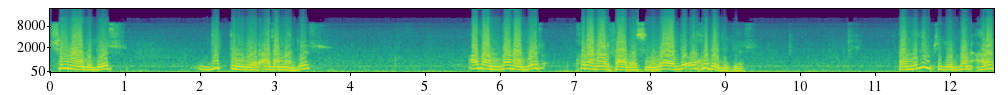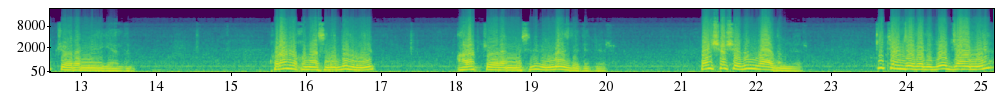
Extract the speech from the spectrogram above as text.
Hüseyin abi diyor gittim diyor adama diyor adam bana diyor Kur'an alfabesini verdi oku dedi diyor. Ben dedim ki diyor ben Arapça öğrenmeye geldim. Kur'an okumasını bilmeyen Arapça öğrenmesini bilmez dedi diyor. Ben şaşırdım kaldım diyor. Git önce dedi diyor camiye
